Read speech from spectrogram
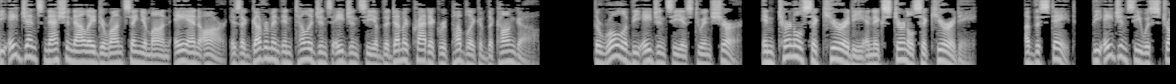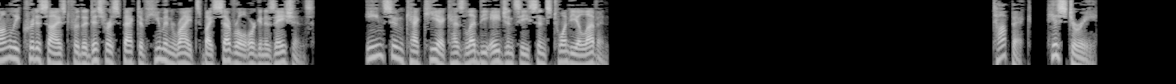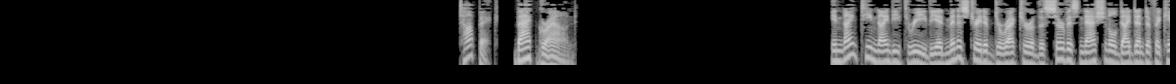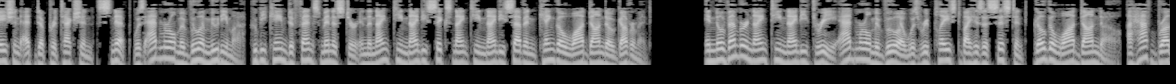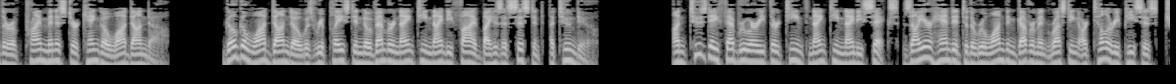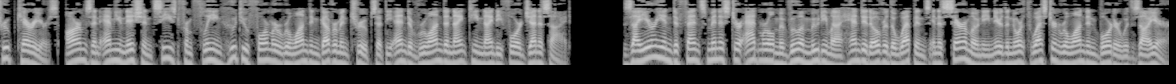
The Agence Nationale de Renseignement is a government intelligence agency of the Democratic Republic of the Congo. The role of the agency is to ensure internal security and external security of the state. The agency was strongly criticized for the disrespect of human rights by several organizations. Insun Kakiak has led the agency since 2011. Topic: History. Background. In 1993 the administrative director of the Service National d'Identification et de Protection was Admiral Mavua Mutima, who became defense minister in the 1996–1997 Kengo Wa Dondo government. In November 1993 Admiral Mavua was replaced by his assistant, Goga Wa Dondo, a half-brother of Prime Minister Kengo Wa Dondo. Goga Wa Dondo was replaced in November 1995 by his assistant, Atundu. On Tuesday, February 13, 1996, Zaire handed to the Rwandan government rusting artillery pieces, troop carriers, arms and ammunition seized from fleeing Hutu former Rwandan government troops at the end of Rwanda 1994 genocide. Zairean Defense Minister Admiral Mavua Mutima handed over the weapons in a ceremony near the northwestern Rwandan border with Zaire.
